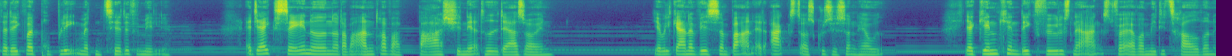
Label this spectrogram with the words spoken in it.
da det ikke var et problem med den tætte familie. At jeg ikke sagde noget, når der var andre, var bare generthed i deres øjne. Jeg ville gerne have vidst som barn, at angst også kunne se sådan her ud. Jeg genkendte ikke følelsen af angst, før jeg var midt i 30'erne.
